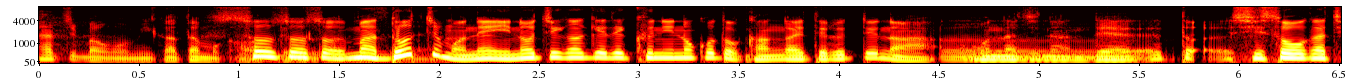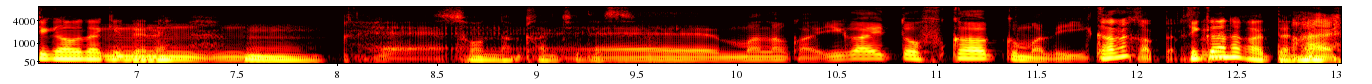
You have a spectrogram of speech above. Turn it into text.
立場も味方も変わってくるそうそうそう、まあどっちももね命がけで国のことを考えてるっていうのはうん。同じなんで、えっと思想が違うだけでね、うんうんそんな感じです。へーまあなんか意外と深くまでいかなかったですね。いかなかったね、はい。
